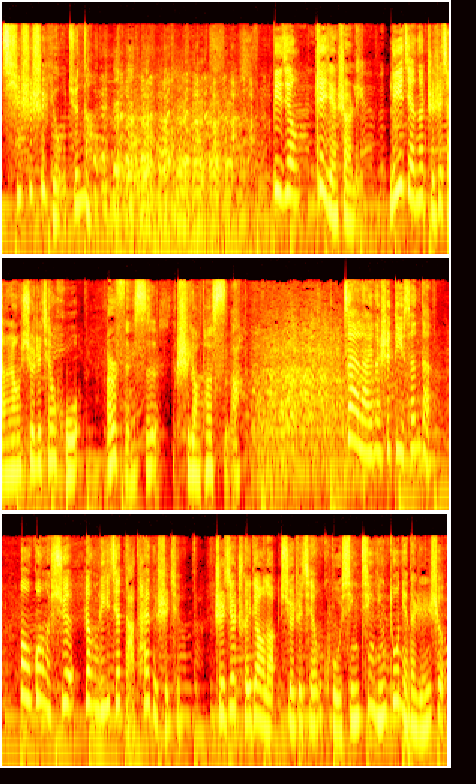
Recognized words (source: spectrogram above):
其实是友军的。毕竟这件事儿里，李姐呢只是想让薛之谦活，而粉丝是要他死啊。再来呢是第三弹，曝光了薛让李姐打胎的事情，直接锤掉了薛之谦苦心经营多年的人设。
